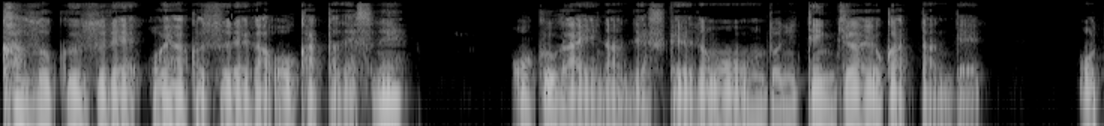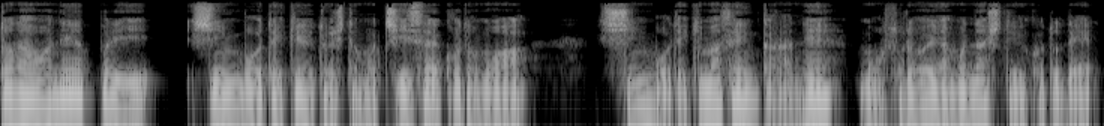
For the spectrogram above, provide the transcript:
家族連れ、親子連れが多かったですね。屋外なんですけれども、本当に天気が良かったんで、大人はね、やっぱり辛抱できるとしても小さい子供は辛抱できませんからね。もうそれはやむなしということで、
